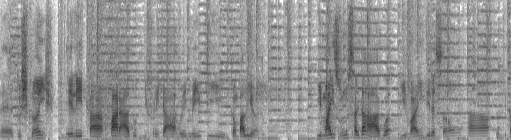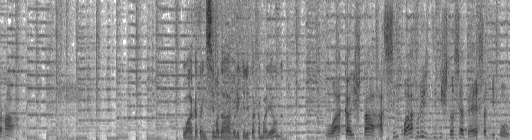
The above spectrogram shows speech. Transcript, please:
é, dos cães, ele tá parado de frente à árvore, meio que cambaleando. E mais um sai da água e vai em direção ao que tá na árvore. O Aka tá em cima da árvore que ele tá cambaleando? O Aka está a cinco árvores de distância dessa, tipo,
